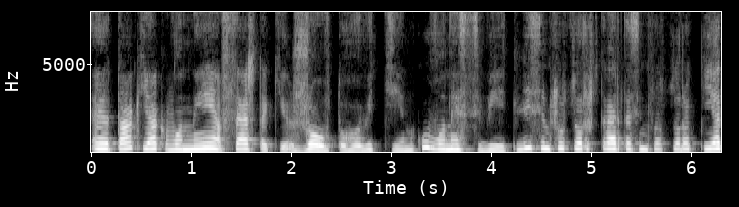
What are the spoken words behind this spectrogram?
е, так як вони все ж таки жовтого відтінку, вони світлі, 744-745.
